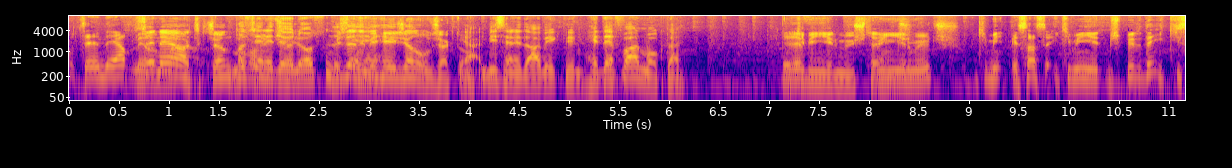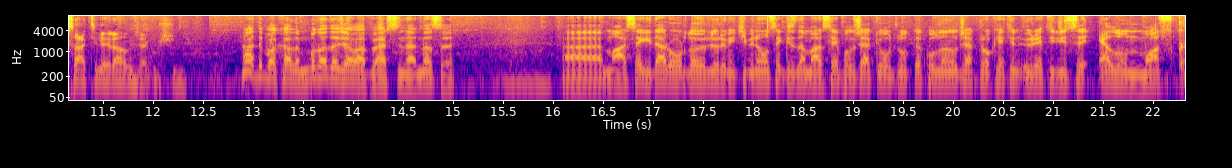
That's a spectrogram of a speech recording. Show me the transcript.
bu senede yapmayalım. Seneye ben. artık canım Bu tamam. sene de öyle olsun da Bize de seneye. bir heyecan olacaktı. Yani bir sene daha bekleyelim. Hedef var mı Oktay? Hedef 2023'te. 2023. 2000, esas 2071'de 2 saat ileri alınacakmış. Hadi bakalım buna da cevap versinler nasıl? Ee, Mars'a gider orada ölürüm. 2018'de Mars'a yapılacak yolculukta kullanılacak roketin üreticisi Elon Musk.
